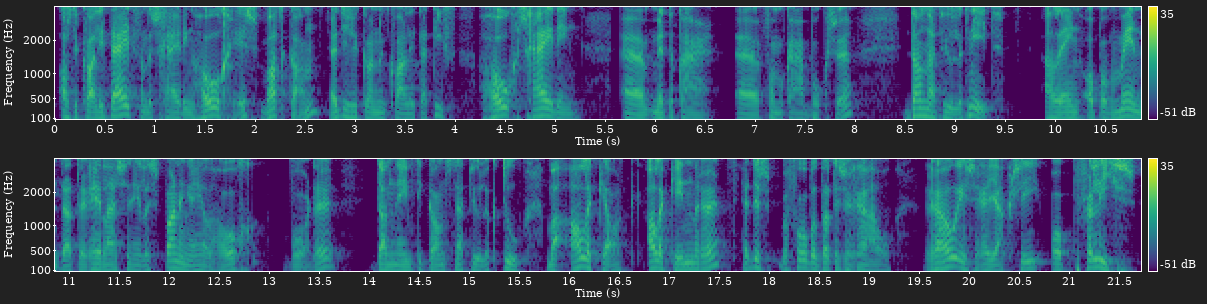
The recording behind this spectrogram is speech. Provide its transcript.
als de kwaliteit van de scheiding hoog is, wat kan, hè? dus je kan een kwalitatief hoge scheiding eh, met elkaar eh, voor elkaar boksen, dan natuurlijk niet. Alleen op het moment dat de relationele spanningen heel hoog worden, dan neemt die kans natuurlijk toe. Maar alle, alle kinderen, hè, dus bijvoorbeeld wat is rouw? Rouw is reactie op verlies.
